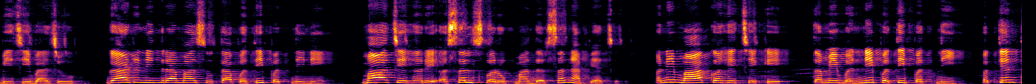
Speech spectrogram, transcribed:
બીજી બાજુ ગાઢ નિંદ્રામાં સૂતા પતિ પત્નીને મા ચેહરે અસલ સ્વરૂપમાં દર્શન આપ્યા છે અને મા કહે છે કે, તમે બંને પતિ પત્ની અત્યંત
